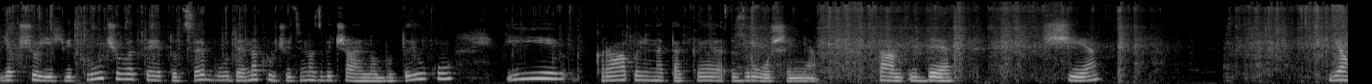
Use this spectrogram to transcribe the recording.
якщо їх відкручувати, то це буде накручується на звичайну бутилку і крапельне таке зрошення. Там іде ще. Я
